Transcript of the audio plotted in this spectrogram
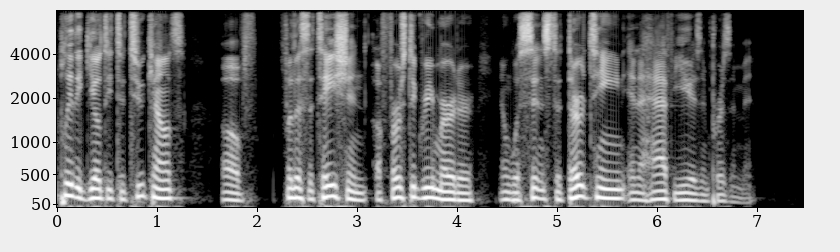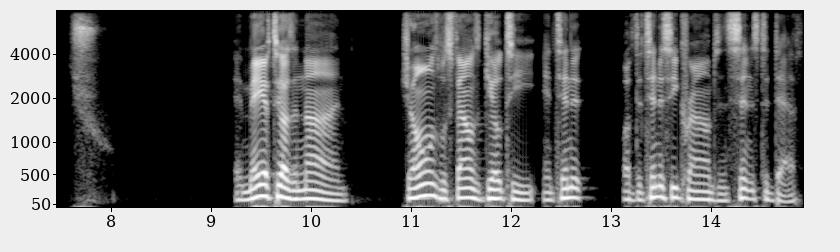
pleaded guilty to two counts of felicitation of first degree murder and was sentenced to 13 and a half years imprisonment. In May of 2009, Jones was found guilty in ten- of the Tennessee crimes and sentenced to death,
